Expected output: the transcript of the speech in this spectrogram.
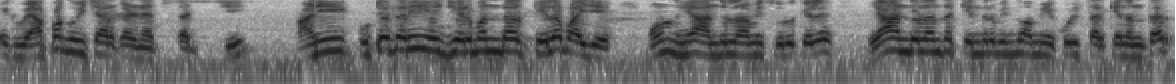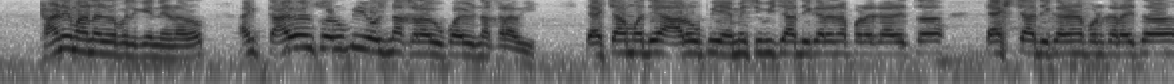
एक व्यापक विचार करण्यासाठी आणि कुठेतरी हे जेरबंद केलं पाहिजे. म्हणून हे आंदोलन आम्ही सुरू केले. या आंदोलनाचा केंद्रबिंदू आम्ही एकोणीस तारखेनंतर ठाणे महानगरपालिकेने येणार आहोत. आणि कायमस्वरूपी योजना करावी उपाययोजना करावी. त्याच्यामध्ये आरोपी एमएससीबीच्या अधिकाऱ्यांना पण करायचं टॅक्सच्या अधिकाऱ्यांना पण करायचं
